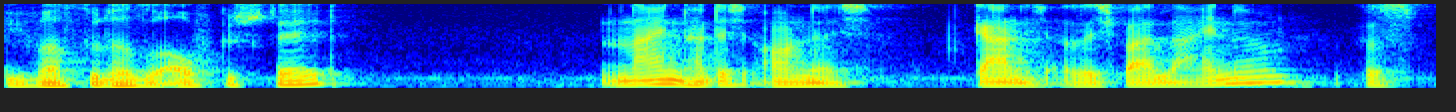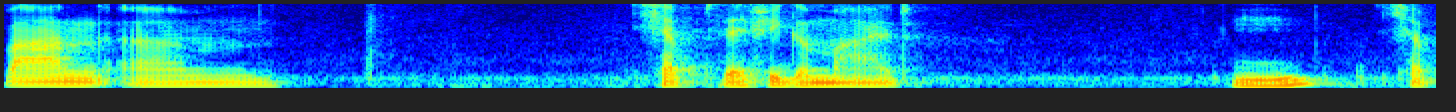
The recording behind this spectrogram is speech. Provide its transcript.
wie warst du da so aufgestellt? Nein, hatte ich auch nicht. Gar nicht. Also ich war alleine. Es waren, ähm, ich habe sehr viel gemalt. Ich habe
